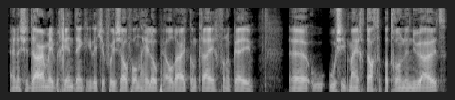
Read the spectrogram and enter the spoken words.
En als je daarmee begint, denk ik dat je voor jezelf al een hele hoop helderheid kan krijgen van oké, uh, hoe, hoe ziet mijn gedachtenpatroon nu uit?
